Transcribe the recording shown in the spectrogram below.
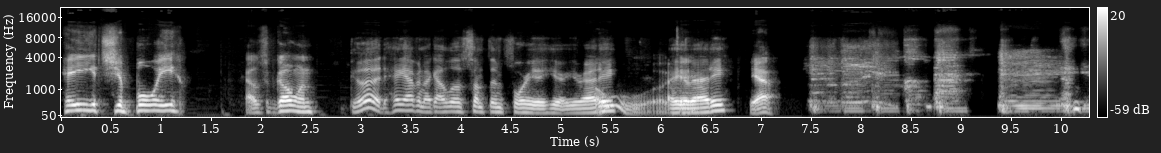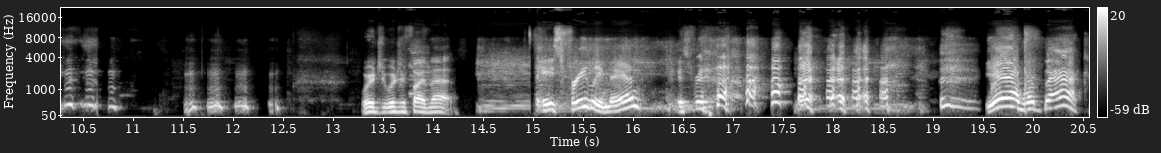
Hey, it's your boy. How's it going? Good. Hey, Evan, I got a little something for you here. You ready? Oh, Are you ready? Yeah. where'd you Where'd you find that? Ace Frehley, man. It's for yeah, we're back.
